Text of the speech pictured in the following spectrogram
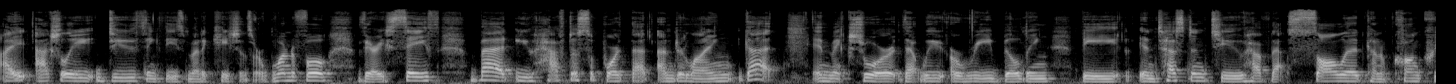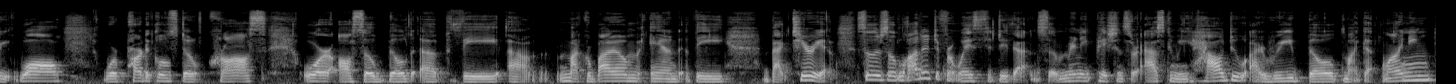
I actually do think these medications are wonderful, very safe, but you have to support that underlying gut and make sure that we are rebuilding the intestine to have that solid kind of concrete wall where particles don't cross or also build up the um, microbiome and the bacteria. So there's a lot of different ways to do that. And so many patients are asking me, how do I rebuild my gut lining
